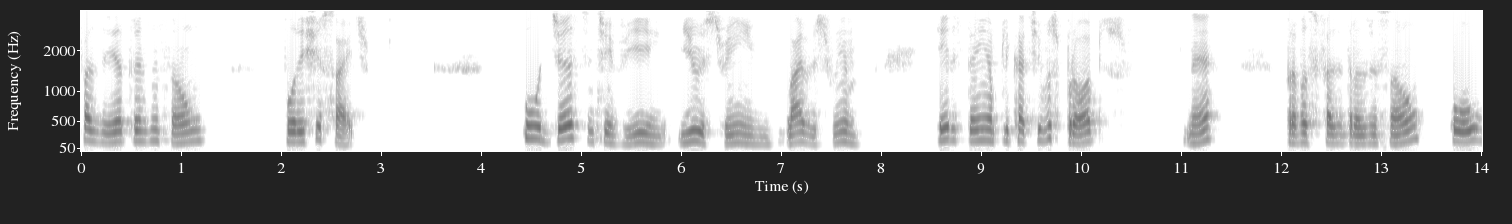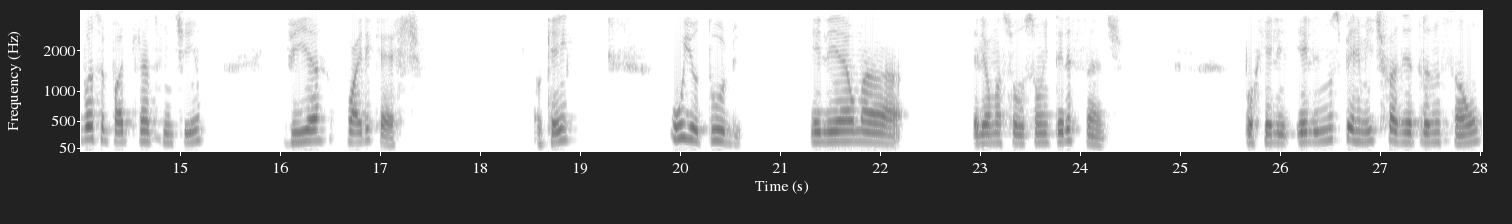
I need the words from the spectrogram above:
fazer a transmissão por este site. O Justin TV, Ustream, Livestream, eles têm aplicativos próprios, né, para você fazer transmissão, ou você pode transmitir via Widecast, ok? O YouTube, ele é uma, ele é uma solução interessante, porque ele, ele nos permite fazer a transmissão,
